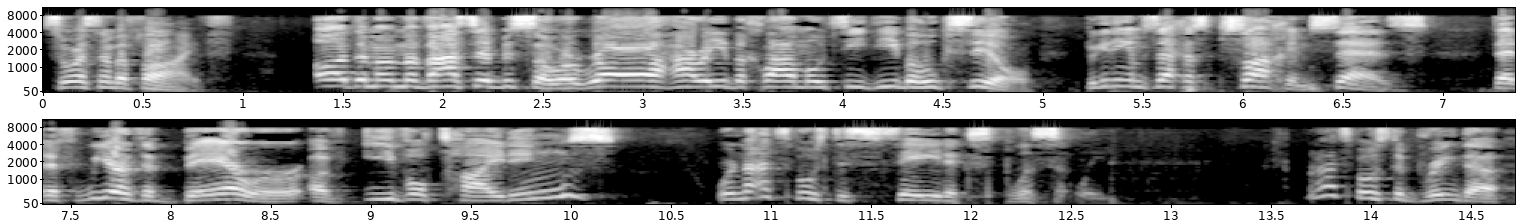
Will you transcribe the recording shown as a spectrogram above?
Source number five. Beginning of Maseches Psachim says that if we are the bearer of evil tidings, we're not supposed to say it explicitly. We're not supposed to bring the,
